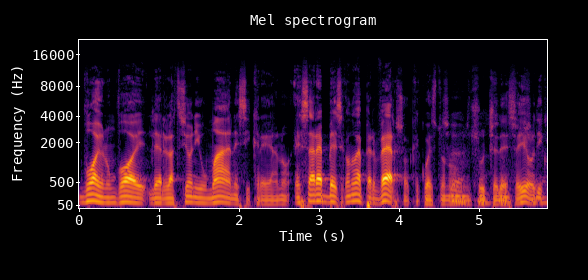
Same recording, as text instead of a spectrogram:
vuoi o non vuoi, le relazioni umane si creano e sarebbe secondo me perverso che questo non Certo, succedesse. sì, Io lo dico,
